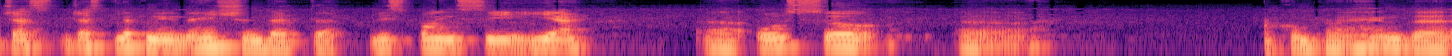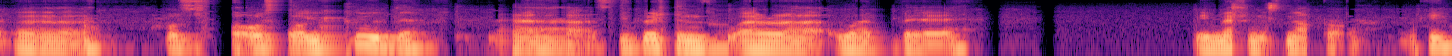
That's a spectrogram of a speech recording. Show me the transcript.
Just, just let me mention that uh, this point C here uh, also uh, comprehend uh, also, also include uh, situations where uh, where the dimension is not proper. Okay,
